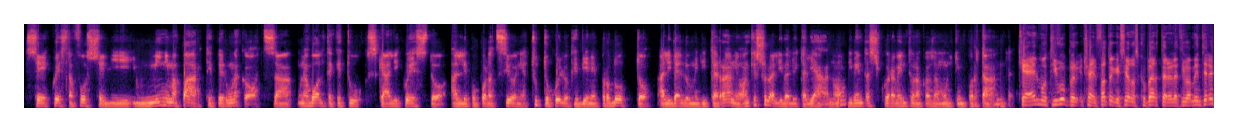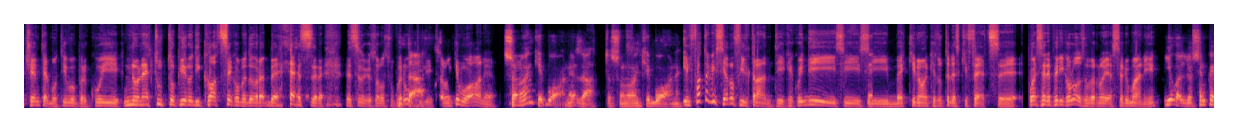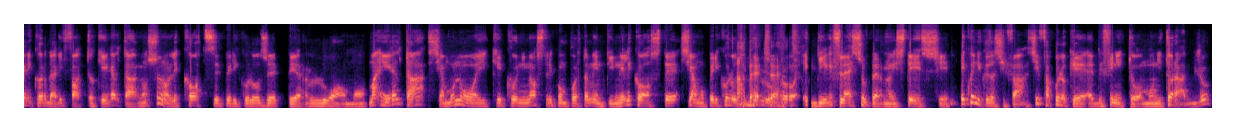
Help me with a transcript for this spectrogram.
se questa fosse di minima parte per una cozza, una volta che tu scali questo alle popolazioni, a tutto quello che viene prodotto a livello mediterraneo, anche solo a livello italiano, diventa sicuramente una cosa molto importante. Che è il motivo per, cioè il fatto che sia una scoperta relativamente recente è il motivo per cui non è tutto pieno di cozze come dovrebbe essere, nel senso che sono super esatto. utili, sono anche buone. Sono anche buone, esatto, sono anche buone. Il fatto che siano filtranti, che quindi si, si becchino anche tutte le schifezze, può essere pericoloso per noi esseri umani? Io voglio sempre ricordare ricordare il fatto che in realtà non sono le cozze pericolose per l'uomo, ma in realtà siamo noi che con i nostri comportamenti nelle coste siamo pericolosi ah beh, per certo. loro e di riflesso per noi stessi. E quindi cosa si fa? Si fa quello che è definito monitoraggio,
